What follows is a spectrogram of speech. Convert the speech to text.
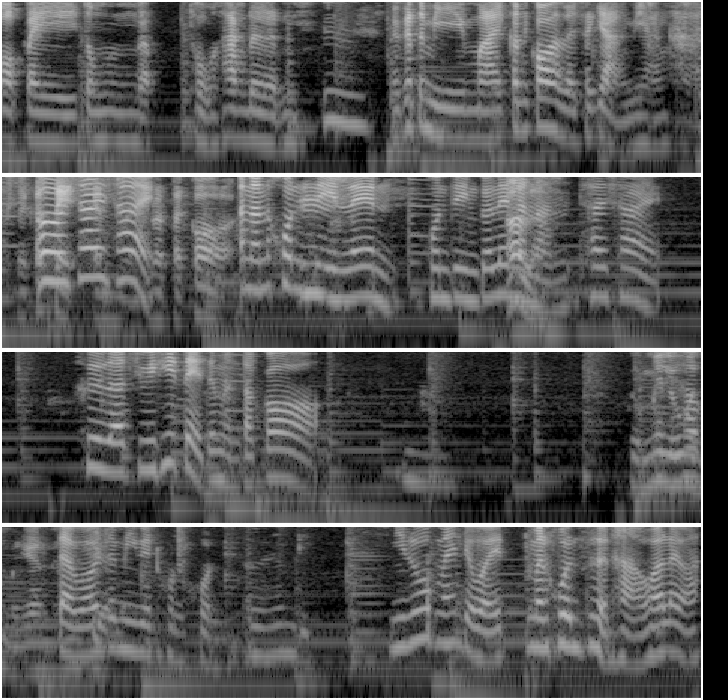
ออกไปตรงแบบโถงทางเดินอืมแล้วก็จะมีไม้ก้อนๆอะไรสักอย่างมีหางหางๆแล้วก็เออเตะใช่ใช่กันแบบตะกร้ออันนั้นคนจีนเล่น คนจีนก็เล่นเอออันเหรอนั้น ใช่ใช่คือแล้ววิธีเตะจะเหมือนตะกร้ออืมเออไม่รู้เหมือนกัน แต่ว่าจะมีเป็นขนๆเออนั่นดี มีรูปไหมเดี๋ยวไว้ มันควรเสิร์ชหาว่าอะไรวะ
